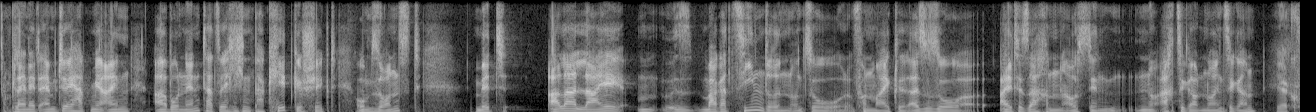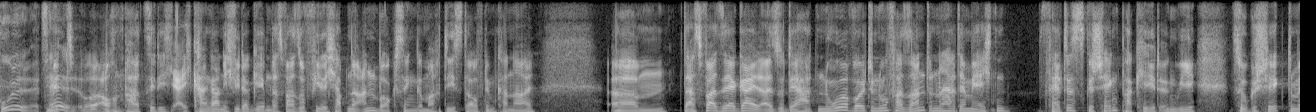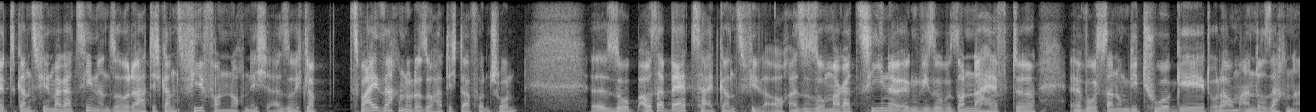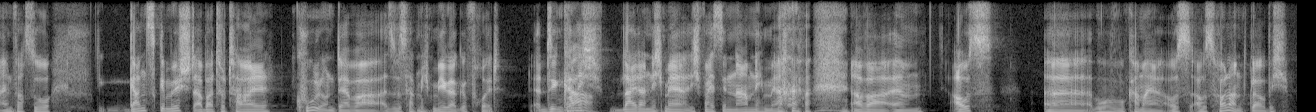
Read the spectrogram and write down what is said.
Planet MJ, hat mir ein Abonnent tatsächlich ein Paket geschickt, umsonst, mit allerlei M- Magazinen drin und so von Michael. Also so alte Sachen aus den 80er und 90ern. ja, cool. Erzähl. Mit äh, auch ein paar CDs. Ja, ich kann gar nicht wiedergeben. Das war so viel. Ich habe eine Unboxing gemacht, die ist da auf dem Kanal. Ähm, das war sehr geil. Also der hat nur, wollte nur Versand und dann hat er mir echt ein fettes Geschenkpaket irgendwie zugeschickt mit ganz vielen Magazinen und so. Da hatte ich ganz viel von noch nicht. Also ich glaube, zwei Sachen oder so hatte ich davon schon. Äh, So außer Bad Zeit ganz viel auch. Also so Magazine, irgendwie so Sonderhefte, äh, wo es dann um die Tour geht oder um andere Sachen einfach so. Ganz gemischt, aber total cool. Und der war, also es hat mich mega gefreut. Äh, Den kann Ja. ich leider nicht mehr, ich weiß den Namen nicht mehr, aber ähm, aus, äh, wo, wo kam er her? Aus, aus Holland, glaube ich.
